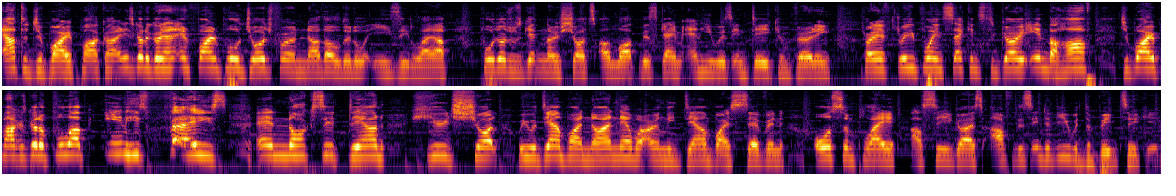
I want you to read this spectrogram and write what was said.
out to Jabari Parker, and he's going to go down and find Paul George for another little easy layup. Paul George was getting those shots a lot this game, and he was indeed converting. Trying to 3.0 seconds to go in the half. Jabari Parker's got to pull up in his face and knocks it down. Huge shot. We were down by 9, now we're only down by 7. Awesome play. I'll see you guys after this interview with the big ticket.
